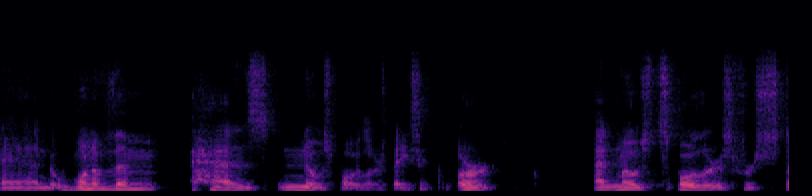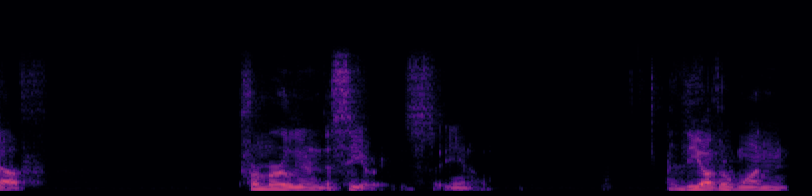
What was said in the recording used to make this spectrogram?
and one of them has no spoilers basically or at most spoilers for stuff from earlier in the series you know. The other one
